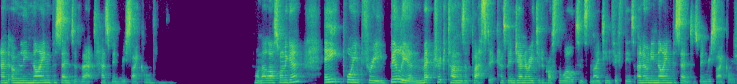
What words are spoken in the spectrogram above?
and only 9% of that has been recycled. Want that last one again? 8.3 billion metric tons of plastic has been generated across the world since the 1950s, and only 9% has been recycled.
